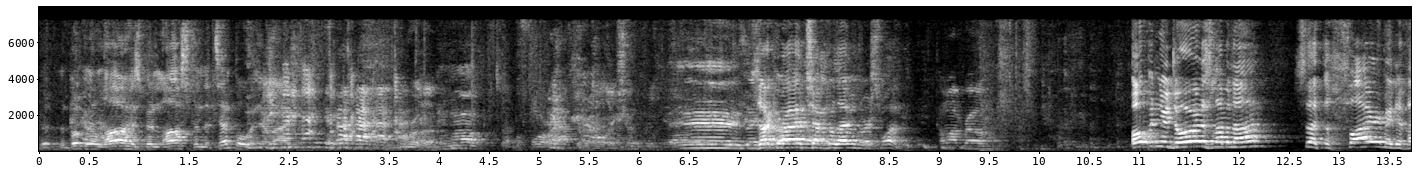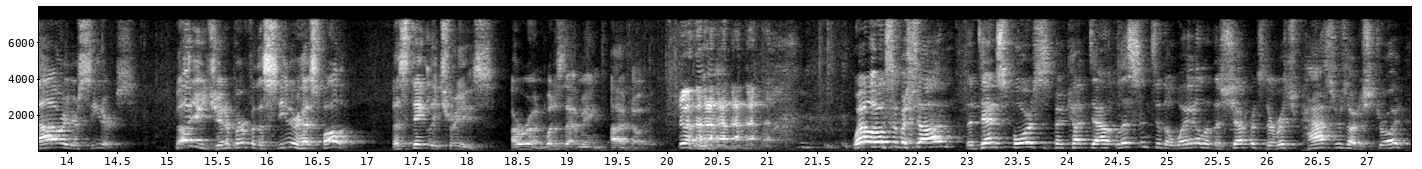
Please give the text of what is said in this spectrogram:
The, the book of the law has been lost in the temple in your life. Bruh. Come on. Is that before or after Revelation? Zechariah chapter 11, verse 1. Come on, bro. Open your doors, Lebanon, so that the fire may devour your cedars. Well, you juniper, for the cedar has fallen. The stately trees are ruined. What does that mean? I have no idea. Well, oaks of Bashan, the dense forest has been cut down. Listen to the wail of the shepherds. The rich pastures are destroyed.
